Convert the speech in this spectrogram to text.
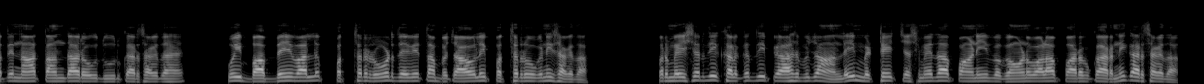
ਅਤੇ ਨਾ ਤਨ ਦਾ ਰੋਗ ਦੂਰ ਕਰ ਸਕਦਾ ਹੈ। ਕੋਈ ਬਾਬੇ ਵੱਲ ਪੱਥਰ ਰੋੜ ਦੇਵੇ ਤਾਂ ਬਚਾਓ ਲਈ ਪੱਥਰ ਰੋਕ ਨਹੀਂ ਸਕਦਾ। ਪਰਮੇਸ਼ਰ ਦੀ ਖਲਕਤ ਦੀ ਪਿਆਸ ਬੁਝਾਉਣ ਲਈ ਮਿੱਠੇ ਚਸ਼ਮੇ ਦਾ ਪਾਣੀ ਵਗਾਉਣ ਵਾਲਾ ਪਰਵਕਾਰ ਨਹੀਂ ਕਰ ਸਕਦਾ।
